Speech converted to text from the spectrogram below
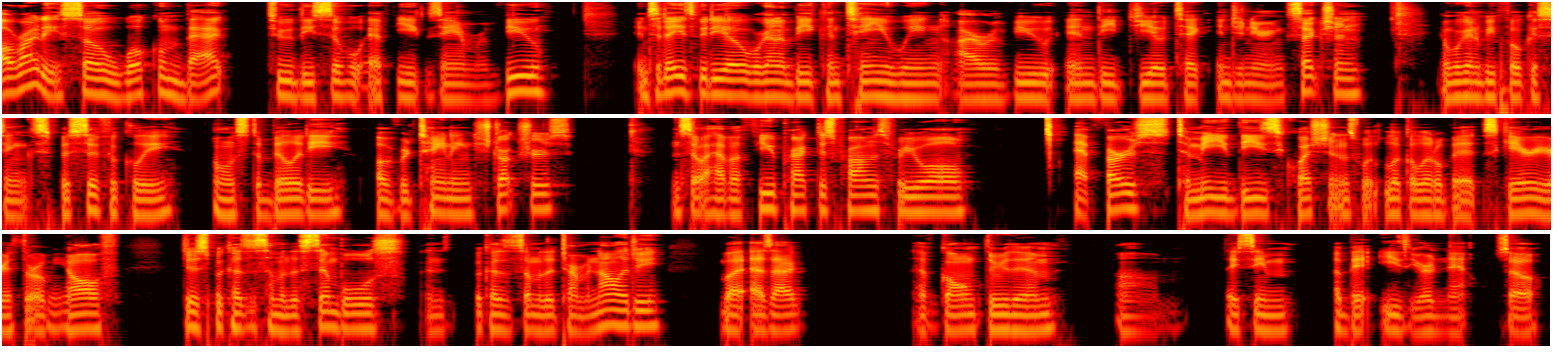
Alrighty, so welcome back to the Civil FE exam review. In today's video, we're going to be continuing our review in the geotech engineering section, and we're going to be focusing specifically on stability of retaining structures. And so I have a few practice problems for you all. At first, to me, these questions would look a little bit scary or throw me off just because of some of the symbols and because of some of the terminology. But as I have gone through them, um, they seem a bit easier now. So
